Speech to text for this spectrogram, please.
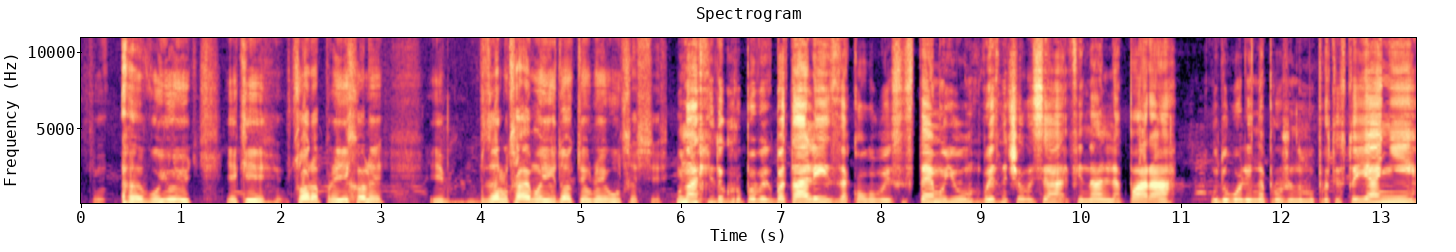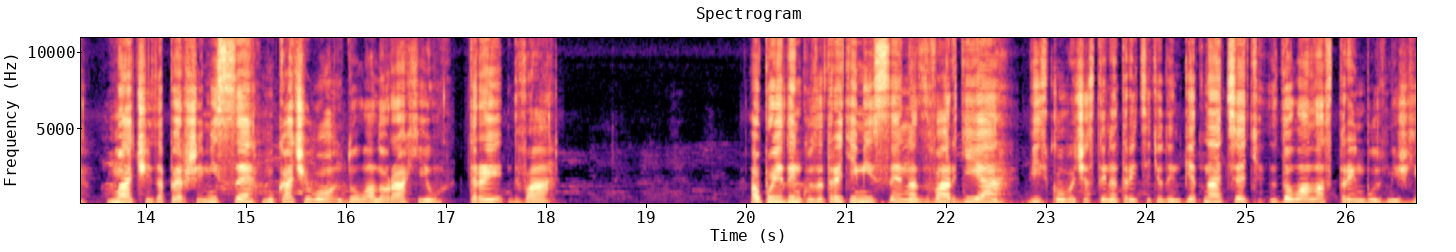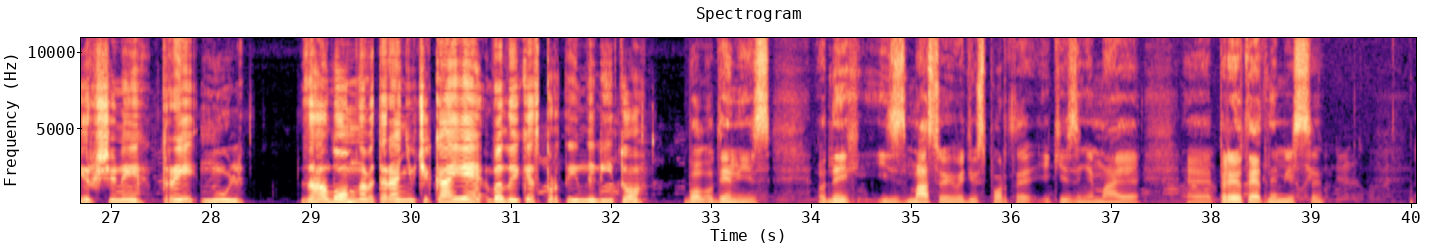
воюють, які вчора приїхали, і залучаємо їх до активної участі. Унаслідок групових баталій за коловою системою визначилася фінальна пара. У доволі напруженому протистоянні матчі за перше місце Мукачево здолало Рахів 3-2. А в поєдинку за третє місце Нацгвардія, військова частина 3115, здолала стримбу з Міжгірщини 3-0. Загалом на ветеранів чекає велике спортивне літо. Футбол один із одних із масових видів спорту, який займає е, пріоритетне місце.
